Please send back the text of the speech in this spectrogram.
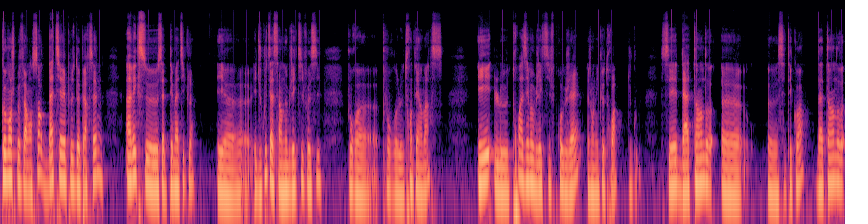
Comment je peux faire en sorte d'attirer plus de personnes avec cette thématique-là? Euh, et, du coup, ça, c'est un objectif aussi pour, euh, pour le 31 mars. Et le troisième objectif pro que j'ai, j'en ai que trois du coup, c'est d'atteindre, c'était quoi? D'atteindre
